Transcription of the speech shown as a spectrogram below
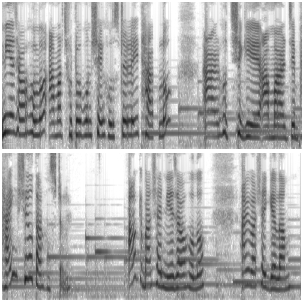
নিয়ে যাওয়া হলো, আমার ছোট বোন সেই হোস্টেলেই থাকল, আর হচ্ছে গিয়ে আমার যে ভাই, সেও তার হোস্টেলে। আমাকে বাসায় নিয়ে যাওয়া হলো। আমি বাসায় গেলাম।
